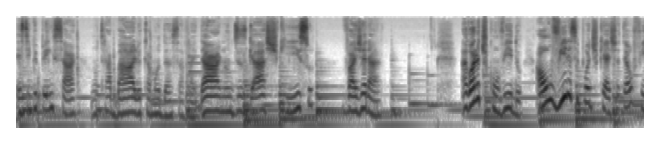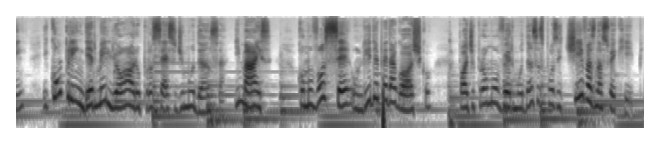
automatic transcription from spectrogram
é sempre pensar no trabalho que a mudança vai dar, no desgaste que isso vai gerar. Agora te convido a ouvir esse podcast até o fim e compreender melhor o processo de mudança e mais, como você, um líder pedagógico, pode promover mudanças positivas na sua equipe,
